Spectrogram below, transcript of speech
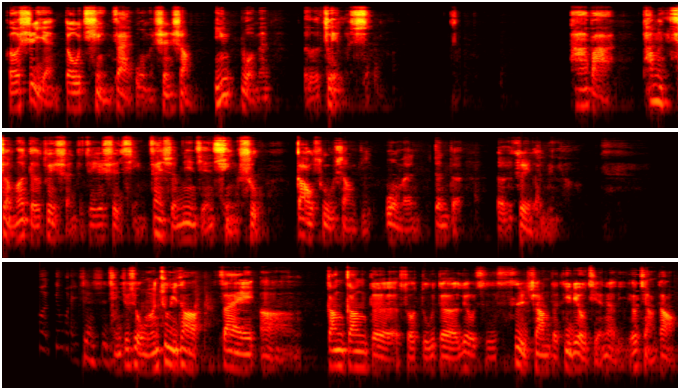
和誓言都请在我们身上，因我们得罪了神。他把他们怎么得罪神的这些事情，在神面前倾诉，告诉上帝，我们真的。得罪了你啊！件事情就是，我们注意到在、呃、刚刚的所读的六十四章的第六节那里有讲到，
